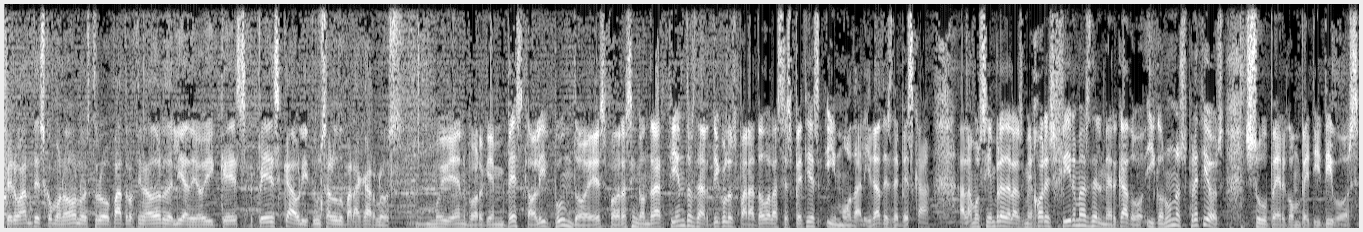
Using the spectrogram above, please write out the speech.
Pero antes, como no, nuestro patrocinador del día de hoy, que es Pescaolid. Un saludo para Carlos. Muy bien, porque en pescaolid.es podrás encontrar cientos de artículos para todas las especies y modalidades de pesca. Hablamos siempre de las mejores firmas del mercado y con unos precios súper competitivos.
